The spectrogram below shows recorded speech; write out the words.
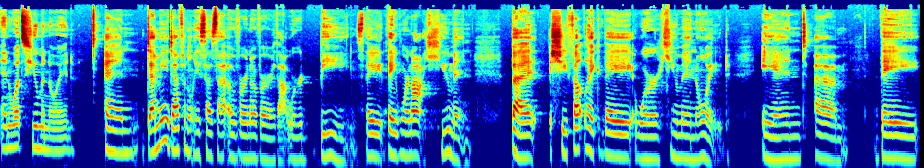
and what's humanoid? And Demi definitely says that over and over that word beings. They they were not human, but she felt like they were humanoid. And um, they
